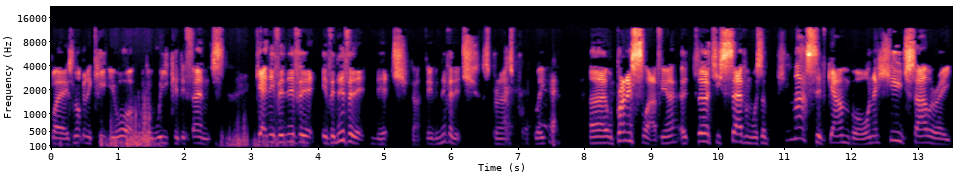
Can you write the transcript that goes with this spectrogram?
players. Not going to keep you up with a weaker defence getting Ivanovic, Ivanovic, Ivanovic, is pronounced properly. Uh, well, Branislav, yeah, at 37 was a massive gamble and a huge salary.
